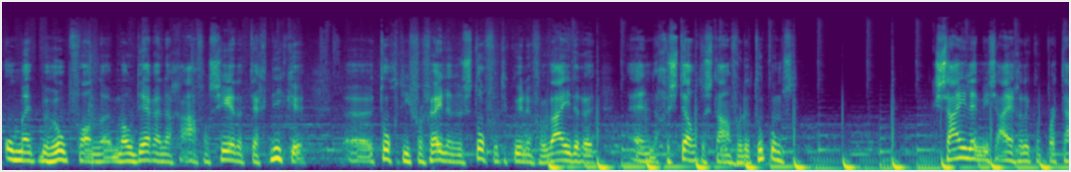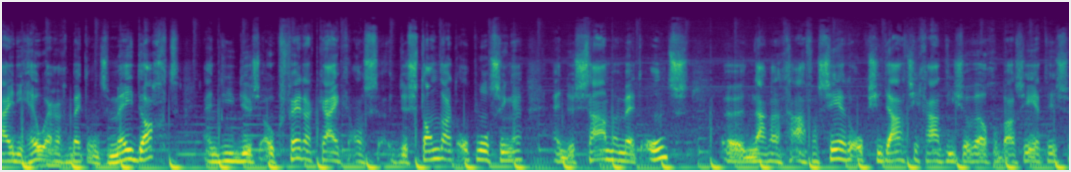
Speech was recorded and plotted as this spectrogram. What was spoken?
om met behulp van uh, moderne, geavanceerde technieken uh, toch die vervelende stoffen te kunnen verwijderen en gesteld te staan voor de toekomst. Xylem is eigenlijk een partij die heel erg met ons meedacht en die dus ook verder kijkt als de standaardoplossingen en dus samen met ons uh, naar een geavanceerde oxidatie gaat die zowel gebaseerd is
